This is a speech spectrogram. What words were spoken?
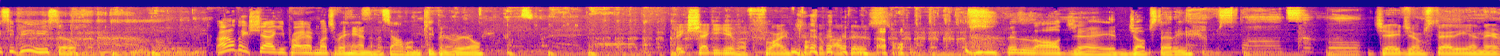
ICP, so I don't think Shaggy probably had much of a hand in this album. Keeping it real. I think Shaggy gave a flying fuck about this. This is all Jay and Jump Steady. Jay Jump Steady and their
